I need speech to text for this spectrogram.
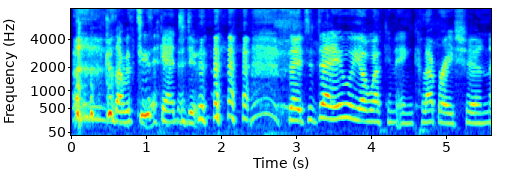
because I was too scared to do it. so today we are working in collaboration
